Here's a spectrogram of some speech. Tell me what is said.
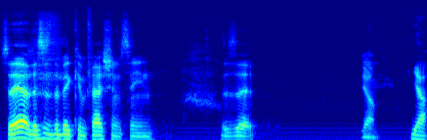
so yeah, this is the big confession scene. This is it. Yeah. Yeah.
